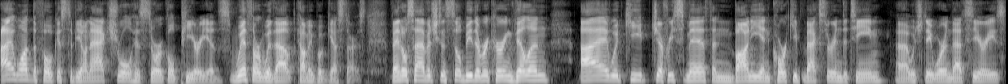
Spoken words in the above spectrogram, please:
I want the focus to be on actual historical periods with or without comic book guest stars. Vandal Savage can still be the recurring villain. I would keep Jeffrey Smith and Bonnie and Corky Baxter in the team, uh, which they were in that series.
